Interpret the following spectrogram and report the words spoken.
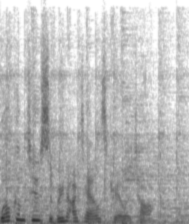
Welcome to Sabrina Artel's Trailer Talk.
